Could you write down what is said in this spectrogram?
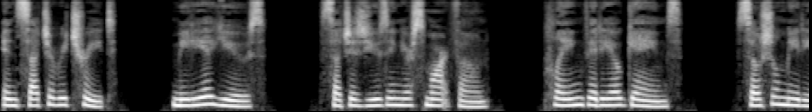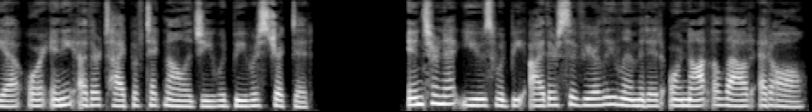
In such a retreat, media use, such as using your smartphone, playing video games, social media or any other type of technology would be restricted. Internet use would be either severely limited or not allowed at all.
